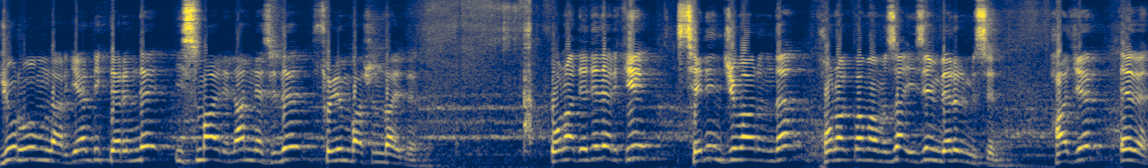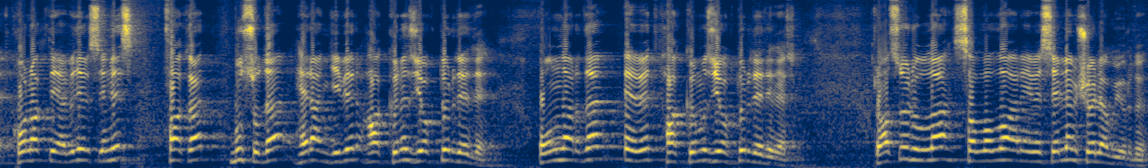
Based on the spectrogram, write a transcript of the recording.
Cürhumlar geldiklerinde İsmail'in annesi de suyun başındaydı. Ona dediler ki senin civarında konaklamamıza izin verir misin? Hacer evet konaklayabilirsiniz fakat bu suda herhangi bir hakkınız yoktur dedi. Onlar da evet hakkımız yoktur dediler. Resulullah sallallahu aleyhi ve sellem şöyle buyurdu.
